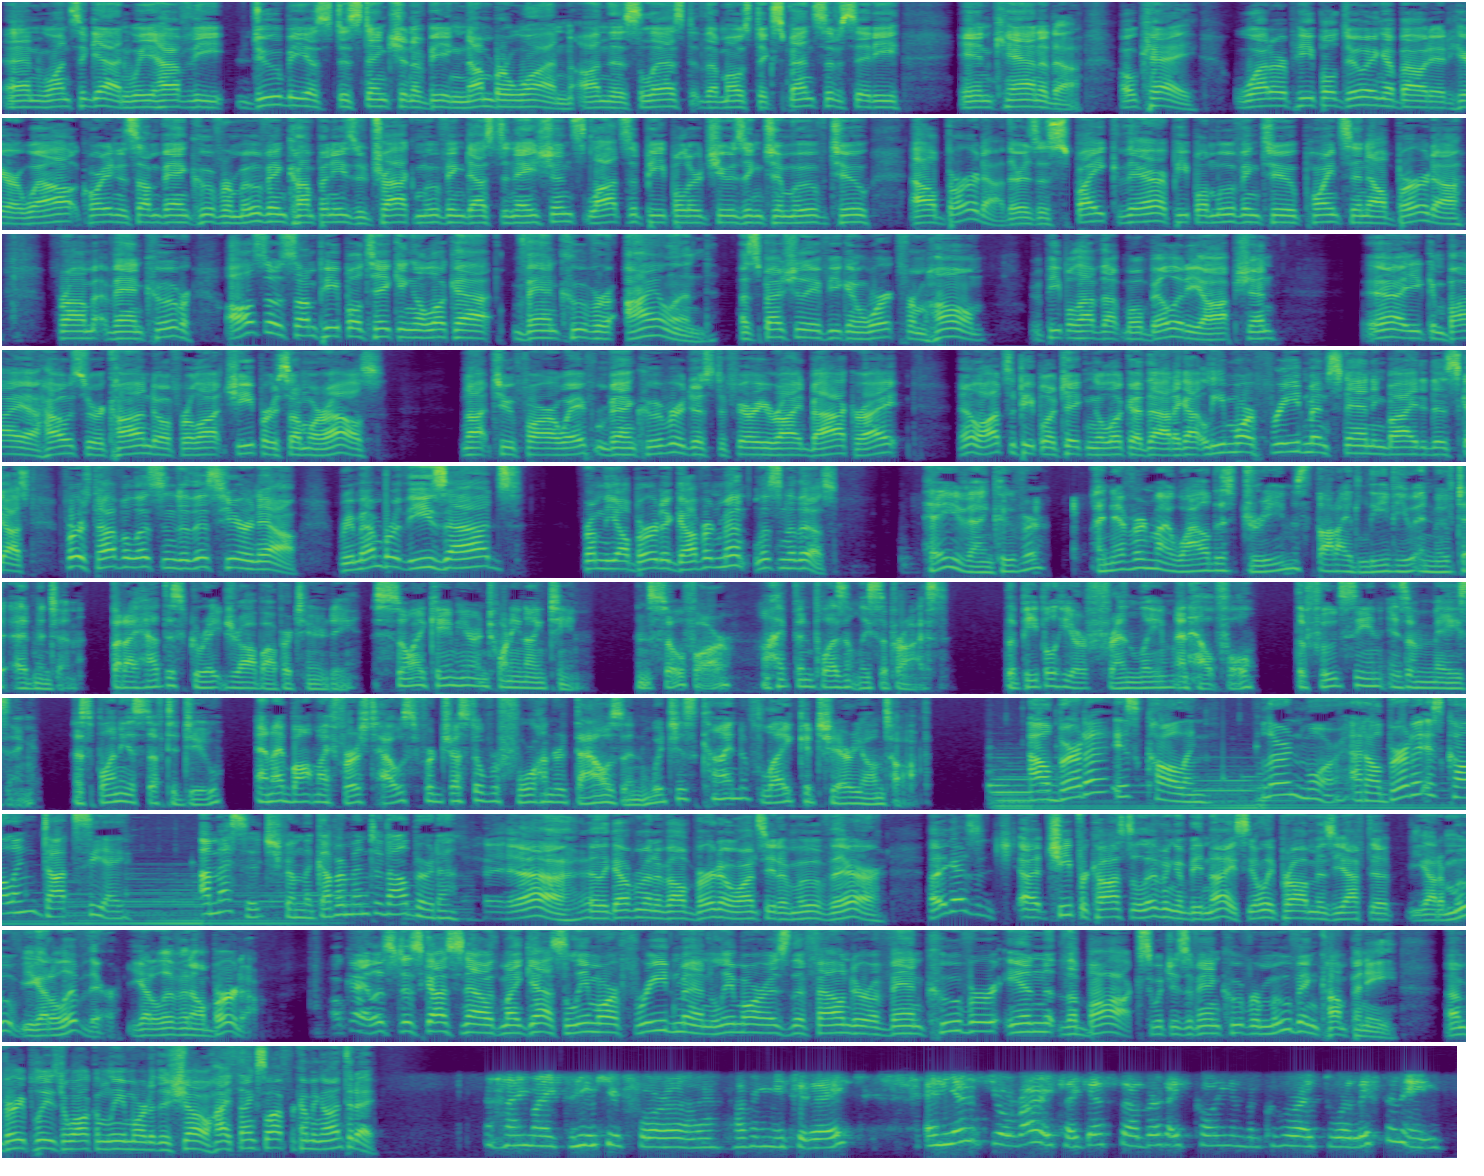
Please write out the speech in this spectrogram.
And once again, we have the dubious distinction of being number one on this list, the most expensive city in Canada. Okay. What are people doing about it here? Well, according to some Vancouver moving companies who track moving destinations, lots of people are choosing to move to Alberta. There's a spike there, people moving to points in Alberta from Vancouver. Also, some people taking a look at Vancouver Island, especially if you can work from home. If people have that mobility option, yeah, you can buy a house or a condo for a lot cheaper somewhere else not too far away from Vancouver, just a ferry ride back, right? You know, lots of people are taking a look at that. I got Limor Friedman standing by to discuss. First, have a listen to this here now. Remember these ads from the Alberta government? Listen to this. Hey, Vancouver. I never in my wildest dreams thought I'd leave you and move to Edmonton, but I had this great job opportunity, so I came here in 2019. And so far, I've been pleasantly surprised. The people here are friendly and helpful. The food scene is amazing there's plenty of stuff to do. And I bought my first house for just over 400,000, which is kind of like a cherry on top. Alberta is calling. Learn more at albertaiscalling.ca. A message from the government of Alberta. Yeah, the government of Alberta wants you to move there. I guess a cheaper cost of living would be nice. The only problem is you have to, you got to move. You got to live there. You got to live in Alberta. Okay, let's discuss now with my guest, Limor Friedman. Limor is the founder of Vancouver in the Box, which is a Vancouver moving company. I'm very pleased to welcome Limor to the show. Hi, thanks a lot for coming on today. Hi, Mike. Thank you for uh, having me today. And yes, you're right. I guess Alberta is calling in Vancouver as we're listening.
